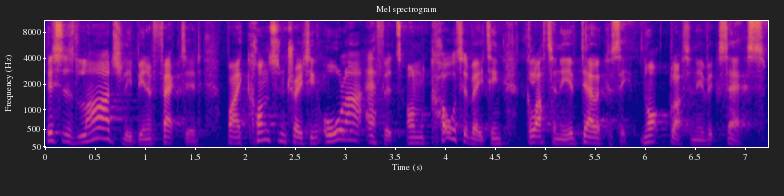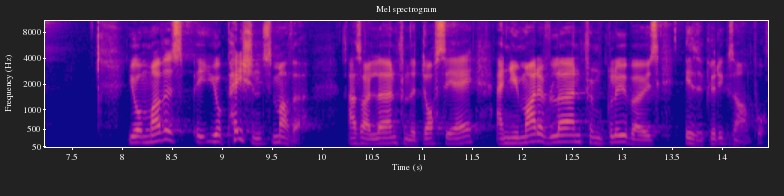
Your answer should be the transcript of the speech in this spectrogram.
This has largely been effected by concentrating all our efforts on cultivating gluttony of delicacy, not gluttony of excess. Your, mother's, your patient's mother, as I learned from the dossier, and you might have learned from Glubose, is a good example.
